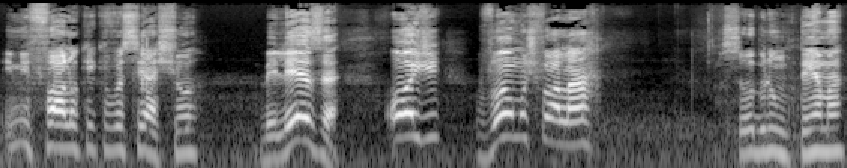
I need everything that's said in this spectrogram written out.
e me fala o que, que você achou, beleza? Hoje vamos falar sobre um tema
